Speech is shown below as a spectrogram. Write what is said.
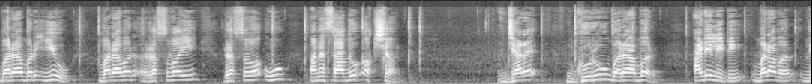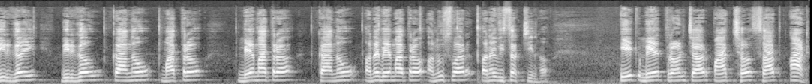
બરાબર યુ, બરાબર રસ્વ ઈ રસ્વ ઉ અને સાદો અક્ષર. જ્યારે ગુરુ બરાબર આડી લીટી બરાબર દીર્ઘઈ દીર્ઘવ કાનો, માત્ર, બે માત્ર, કાનો અને બે માત્ર, અનુસ્વાર અને વિસર્ગ ચિહ્ન. એક, બે, ત્રણ, ચાર, પાંચ, છ, સાત, આઠ.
